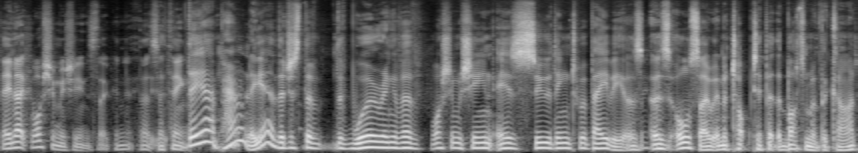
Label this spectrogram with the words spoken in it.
They like washing machines, though, can it? That's the thing. They, yeah, apparently, yeah. They're just the, the whirring of a washing machine is soothing to a baby. As, as also in a top tip at the bottom of the card,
